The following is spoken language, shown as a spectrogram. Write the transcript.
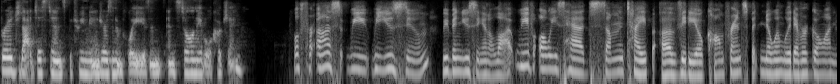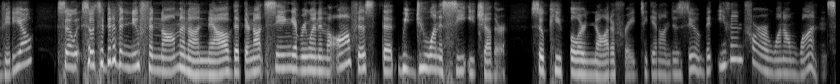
bridge that distance between managers and employees and, and still enable coaching? Well, for us, we, we use Zoom. We've been using it a lot. We've always had some type of video conference, but no one would ever go on video. So, so it's a bit of a new phenomenon now that they're not seeing everyone in the office, that we do want to see each other. So people are not afraid to get onto Zoom. But even for our one on ones,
